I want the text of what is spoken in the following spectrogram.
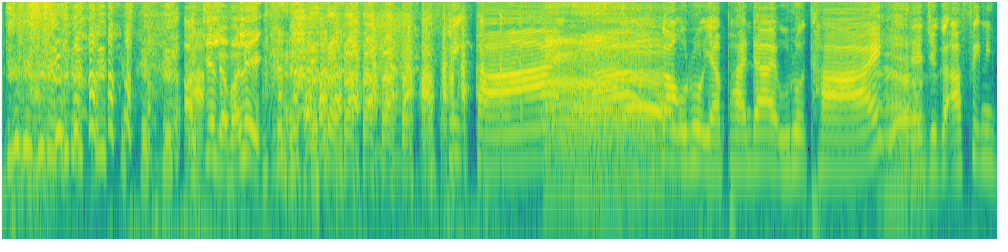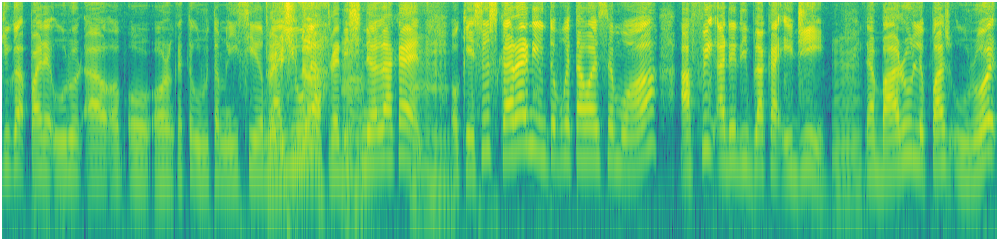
Akil dah balik. Afiq Pan Ah. ah. Tukang urut yang pandai Urut Thai Ya. Dan juga Afiq ni juga pandai urut uh, uh, Orang kata urutan Malaysia Melayu lah. Tradisional lah kan Okey so sekarang ni Untuk pengetahuan semua Afiq ada di belakang AG Dan baru lepas urut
